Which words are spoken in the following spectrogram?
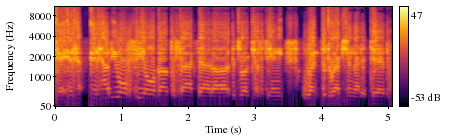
Okay, and how do you all feel about the fact that uh, the drug testing went the direction that it did?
